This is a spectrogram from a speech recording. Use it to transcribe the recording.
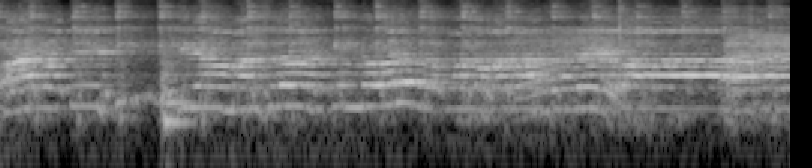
పార్వతి ఇది మనసులో వాళ్ళు బాబా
